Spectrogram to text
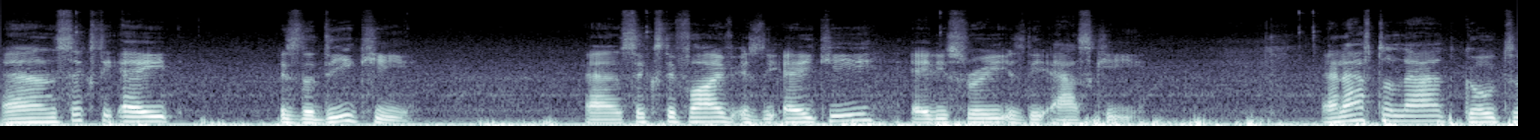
And 68 is the D key. And 65 is the A key. 83 is the S key. And after that go to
